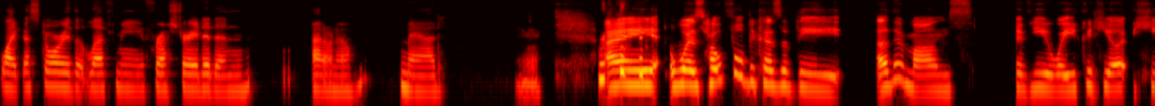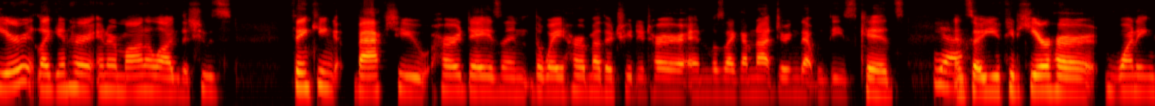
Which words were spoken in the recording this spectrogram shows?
like a story that left me frustrated and I don't know, mad. Mm. I was hopeful because of the other mom's view where you could hear hear like in her inner monologue that she was thinking back to her days and the way her mother treated her and was like i'm not doing that with these kids Yeah. and so you could hear her wanting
